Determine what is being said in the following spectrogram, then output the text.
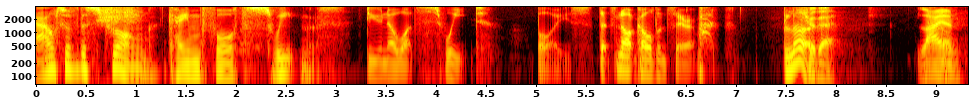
Out of the strong came forth sweetness, Do you know what's sweet, boys? That's not golden syrup. blood. Sugar, lion,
